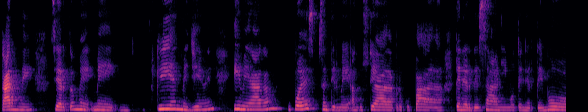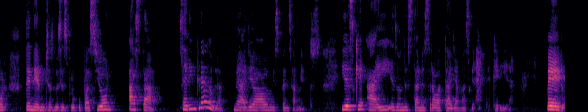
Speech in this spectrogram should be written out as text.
carne, ¿cierto? Me, me guíen, me lleven y me hagan, pues, sentirme angustiada, preocupada, tener desánimo, tener temor, tener muchas veces preocupación hasta ser incrédula me ha llevado mis pensamientos. Y es que ahí es donde está nuestra batalla más grande, querida. Pero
